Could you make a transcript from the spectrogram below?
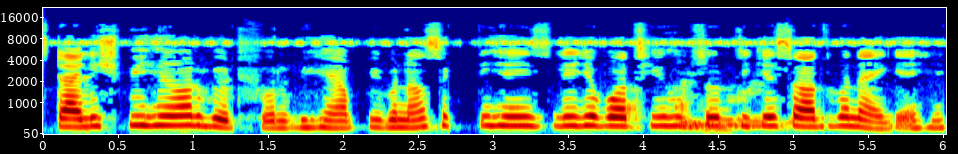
स्टाइलिश भी हैं और ब्यूटीफुल भी हैं। आप भी बना सकती हैं इसलिए जो बहुत ही खूबसूरती के साथ बनाए गए हैं।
